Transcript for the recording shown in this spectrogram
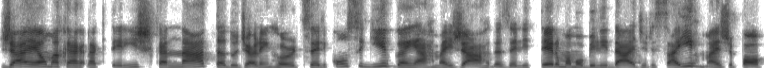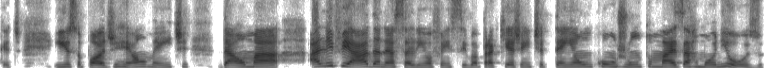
Já é uma característica nata do Jalen Hurts ele conseguir ganhar mais jardas, ele ter uma mobilidade, ele sair mais de pocket. E isso pode realmente dar uma aliviada nessa linha ofensiva para que a gente tenha um conjunto mais harmonioso.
